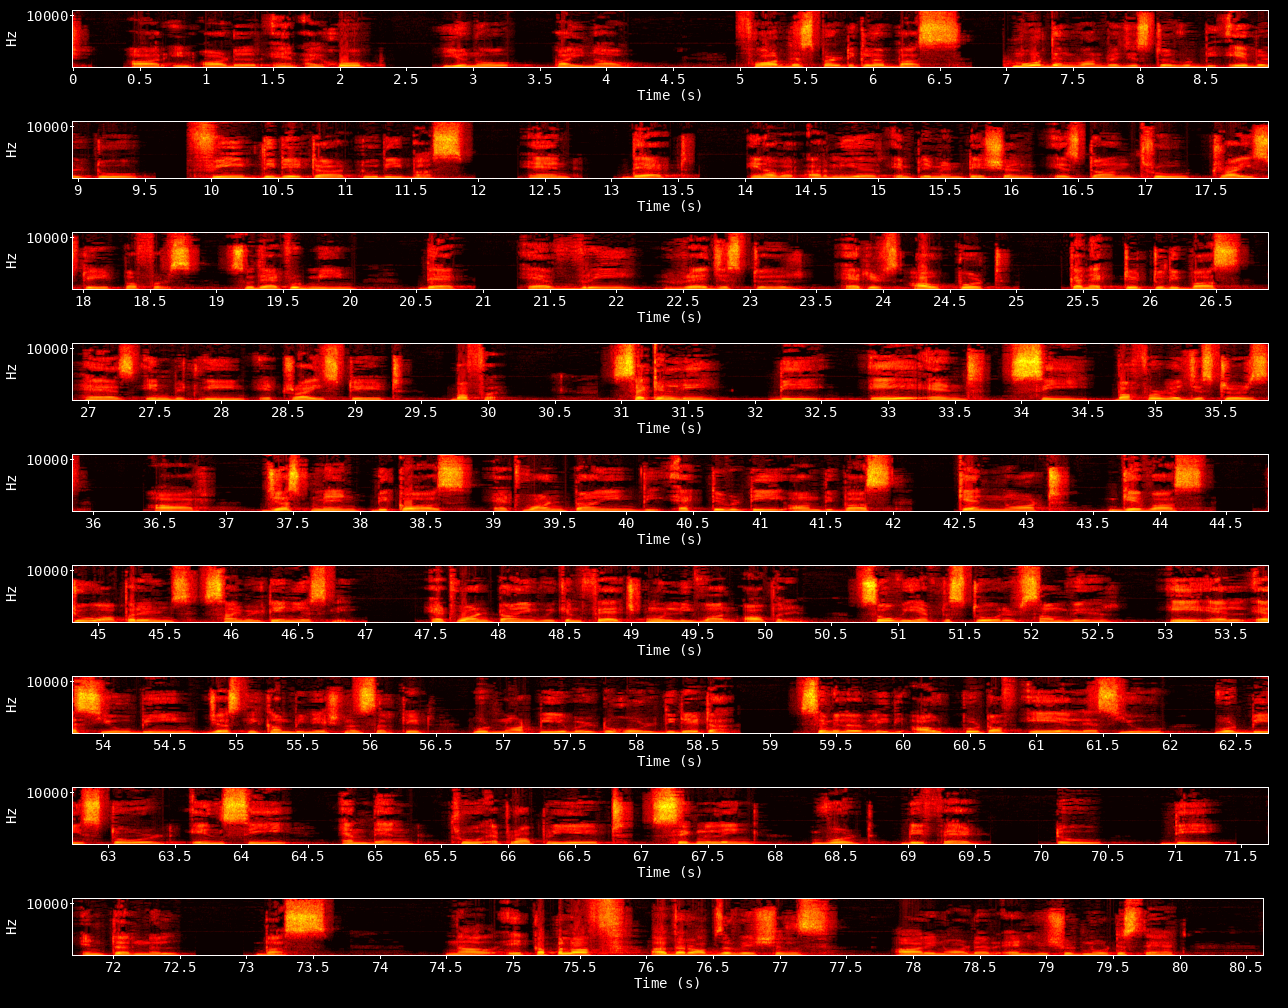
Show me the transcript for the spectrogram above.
are in order, and I hope you know by now. For this particular bus, more than one register would be able to feed the data to the bus, and that in our earlier implementation is done through tri-state buffers. So that would mean that every register at its output connected to the bus has in between a tri-state buffer. Secondly, the A and C. Buffer registers are just meant because at one time the activity on the bus cannot give us two operands simultaneously. At one time we can fetch only one operand. So we have to store it somewhere. ALSU being just the combinational circuit would not be able to hold the data. Similarly, the output of ALSU would be stored in C and then through appropriate signaling would be fed to the internal bus. Now a couple of other observations are in order, and you should notice that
